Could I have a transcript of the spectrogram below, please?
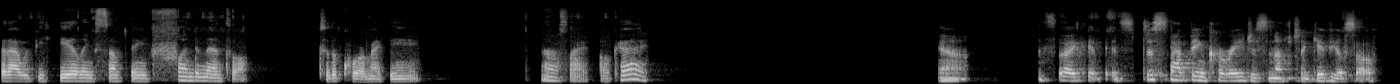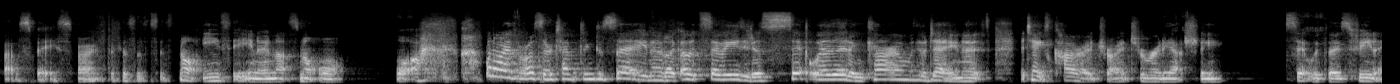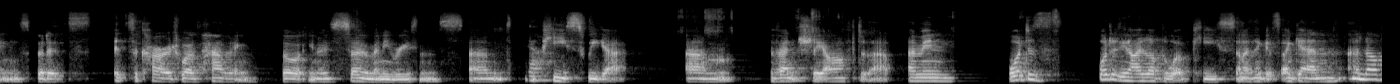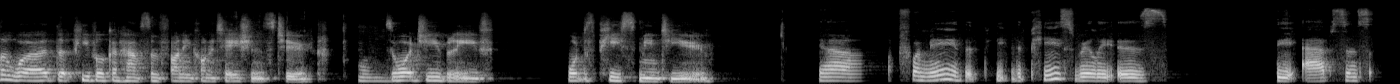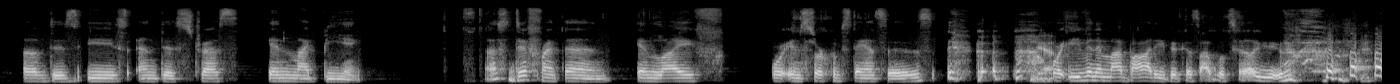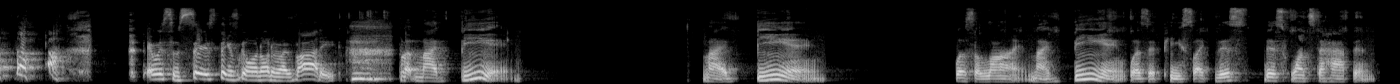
that I would be healing something fundamental to the core of my being. And I was like, okay. Yeah. It's like it, it's just about being courageous enough to give yourself that space, right? Because it's it's not easy, you know, and that's not what what I, what either of us are attempting to say. You know, like oh, it's so easy, just sit with it and carry on with your day. You know, it's, it takes courage, right, to really actually sit with those feelings. But it's it's a courage worth having for you know so many reasons, and yeah. the peace we get um, eventually after that. I mean, what does what you know, I love the word peace, and I think it's again another word that people can have some funny connotations to. Mm. So, what do you believe? What does peace mean to you? Yeah, for me, the the peace really is the absence of disease and distress in my being. That's different than in life or in circumstances yeah. or even in my body, because I will tell you, there was some serious things going on in my body. But my being, my being was aligned. My being was at peace. Like this, this wants to happen.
